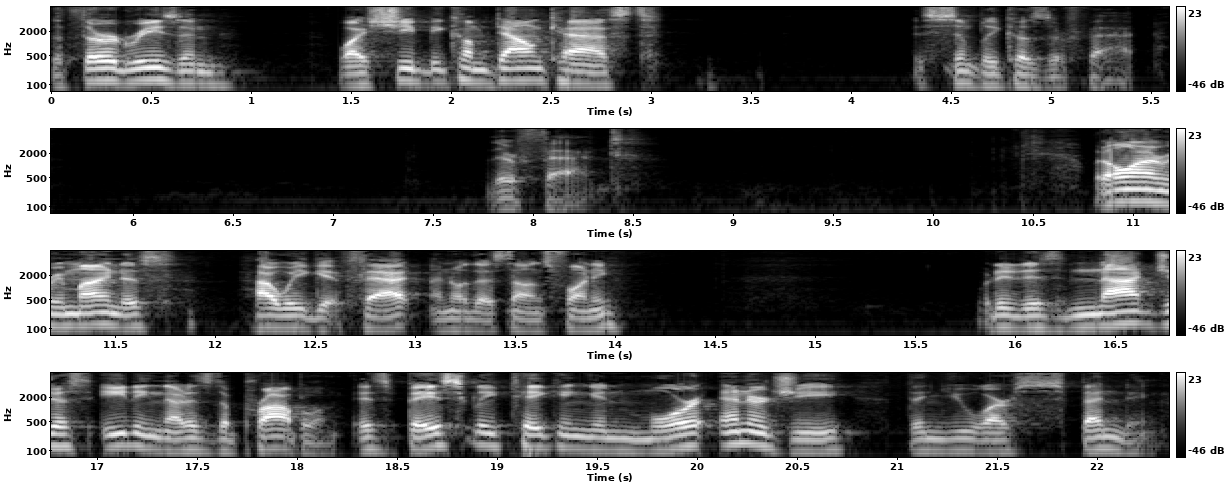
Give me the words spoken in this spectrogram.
The third reason why sheep become downcast is simply because they're fat. They're fat. But I want to remind us how we get fat. I know that sounds funny. But it is not just eating that is the problem. It's basically taking in more energy than you are spending.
